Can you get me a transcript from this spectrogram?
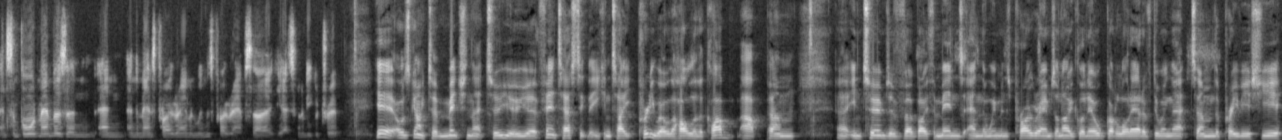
and some board members and, and, and the men's program and women's program. So, yeah, it's going to be a good trip. Yeah, I was going to mention that to you. Yeah, fantastic that you can take pretty well the whole of the club up. Um, uh, in terms of uh, both the men's and the women's programs. I know Glenelg got a lot out of doing that um, the previous year,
